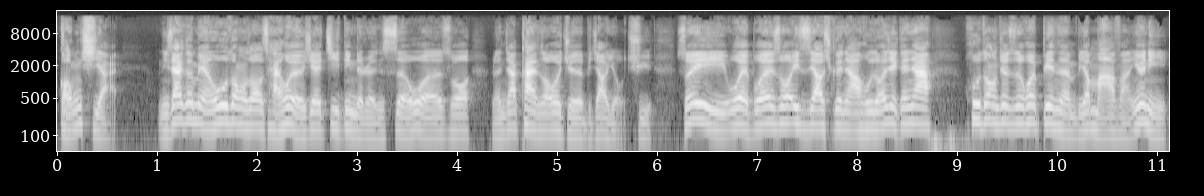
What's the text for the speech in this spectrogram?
拱起来，你在跟别人互动的时候，才会有一些既定的人设，或者是说人家看的时候会觉得比较有趣。所以我也不会说一直要去跟人家互动，而且跟人家。互动就是会变成比较麻烦，因为你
